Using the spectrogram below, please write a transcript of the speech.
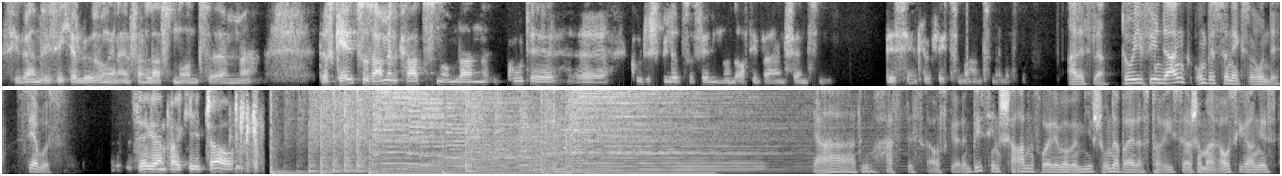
Sie werden sich sicher Lösungen einfallen lassen und ähm, das Geld zusammenkratzen, um dann gute, äh, gute Spieler zu finden und auch die Bayern-Fans ein bisschen glücklich zu machen zumindest. Alles klar. Tobi, vielen Dank und bis zur nächsten Runde. Servus. Sehr gern, Paket. Ciao. Ja, du hast es rausgehört. Ein bisschen Schadenfreude war bei mir schon dabei, dass Paris ja schon mal rausgegangen ist.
